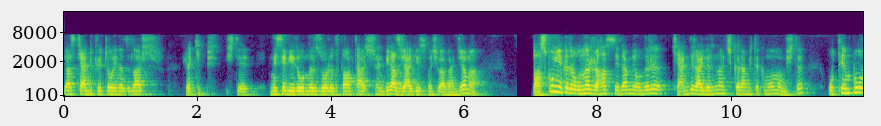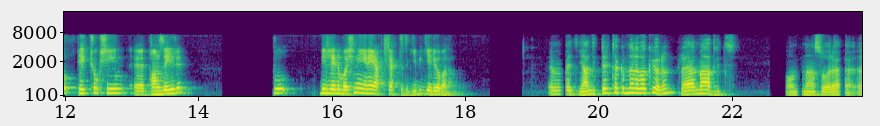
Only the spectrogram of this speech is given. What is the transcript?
biraz kendi kötü oynadılar. Rakip işte ne seviyede onları zorladı falan tartışır. Hani biraz Jalgiris maçı var bence ama Baskonya kadar onları rahatsız eden ve onları kendi raylarından çıkaran bir takım olmamıştı. O tempo pek çok şeyin e, panzehiri. Bu birilerinin başına yine yakacaktır gibi geliyor bana. Evet, yendikleri takımlara bakıyorum. Real Madrid, ondan sonra e,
